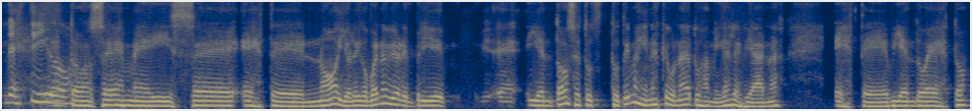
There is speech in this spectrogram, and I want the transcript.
vestido. Entonces me dice, este, no, yo le digo, bueno, pri- eh, y entonces ¿tú, tú te imaginas que una de tus amigas lesbianas esté viendo esto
